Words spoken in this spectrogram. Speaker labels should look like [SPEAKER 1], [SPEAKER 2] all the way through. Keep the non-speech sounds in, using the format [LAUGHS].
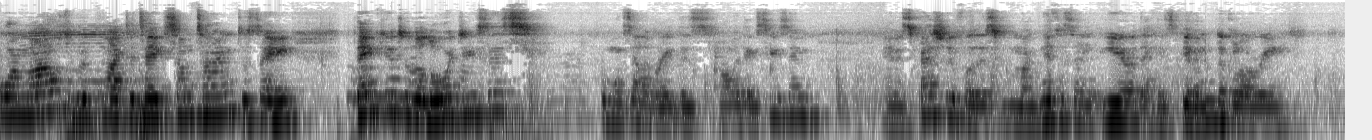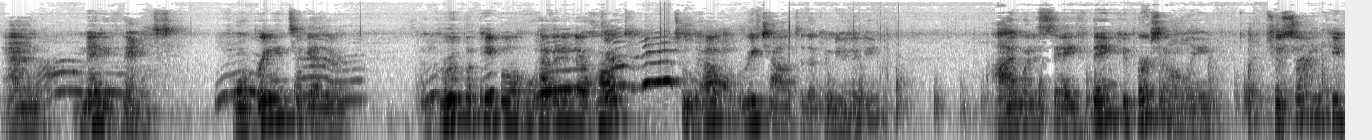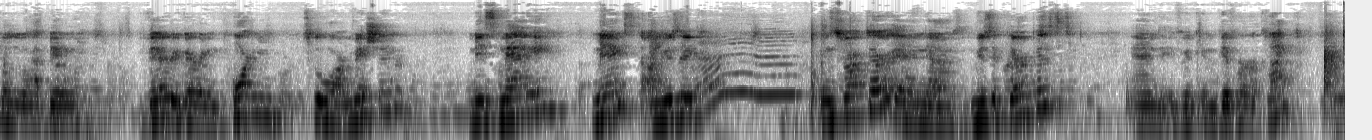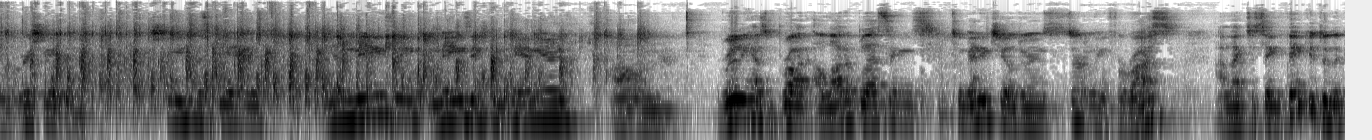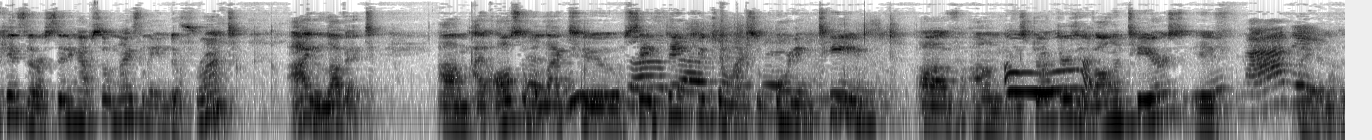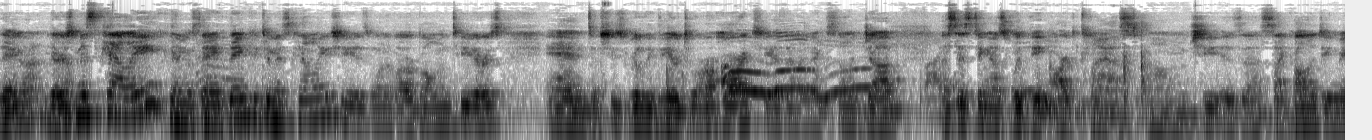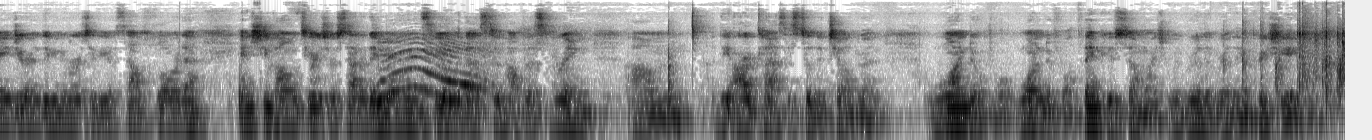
[SPEAKER 1] Foremost, we'd like to take some time to say thank you to the Lord Jesus, whom we celebrate this holiday season, and especially for this magnificent year that He's given the glory and many thanks for bringing together a group of people who have it in their heart to help reach out to the community. I want to say thank you personally to certain people who have been very, very important to our mission. Miss Maddie Mengst, our music instructor and uh, music therapist. And if we can give her a clap, we would appreciate it. She has been an amazing, amazing companion. Um, really has brought a lot of blessings to many children, certainly for us. I'd like to say thank you to the kids that are sitting up so nicely in the front. I love it. Um, I also would like to say thank you to my supporting team of um, instructors and volunteers. If I don't know, there you are. There's Miss Kelly. Can we say thank you to Miss Kelly? She is one of our volunteers, and she's really dear to our heart. She has done an excellent job assisting us with the art class. Um, she is a psychology major in the University of South Florida, and she volunteers her Saturday mornings here with us to help us bring um, the art classes to the children. Wonderful, wonderful. Thank you so much. We really, really appreciate it.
